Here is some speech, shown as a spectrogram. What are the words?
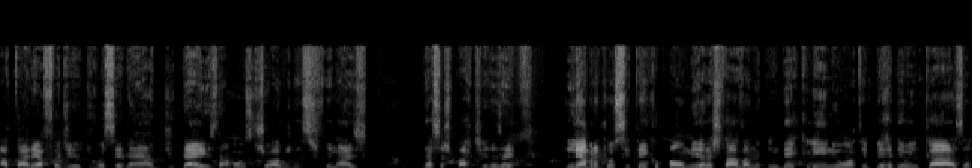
a tarefa de, de, você ganhar de 10 a 11 jogos desses finais, dessas partidas aí. Lembra que eu citei que o Palmeiras estava em declínio, ontem perdeu em casa.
